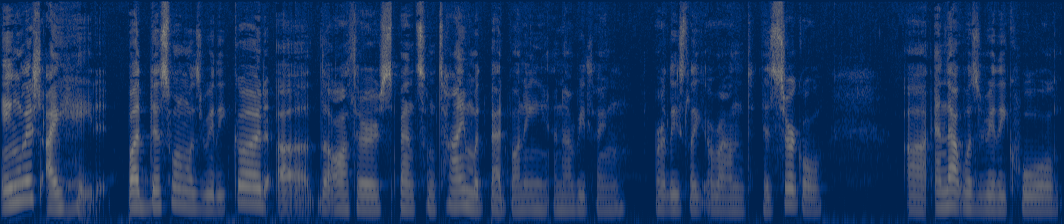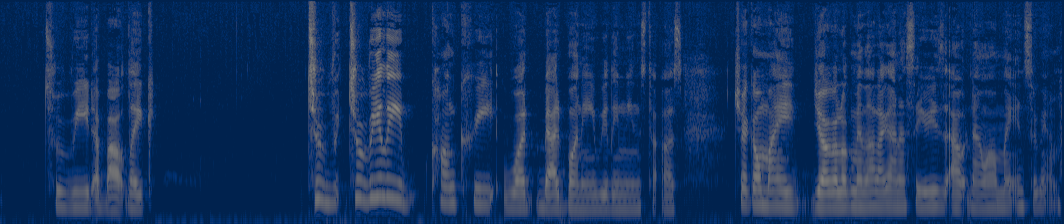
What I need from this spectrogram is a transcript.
English I hate it. But this one was really good. Uh the author spent some time with Bad Bunny and everything, or at least like around his circle. Uh and that was really cool to read about like to to really concrete what Bad Bunny really means to us, check out my Que Me Da La Gana series out now on my Instagram.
